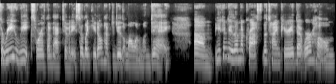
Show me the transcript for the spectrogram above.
three weeks worth of activity. So like you don't have to do them all in one day. Um, you can do them across the time period that we're home,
